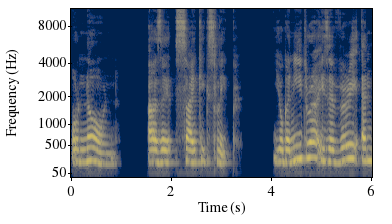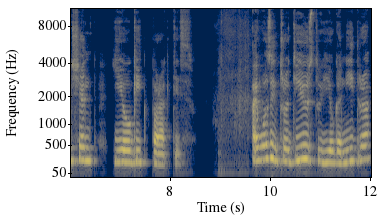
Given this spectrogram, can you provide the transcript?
or known as a psychic sleep. Yoga Nidra is a very ancient yogic practice. I was introduced to Yoga Nidra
